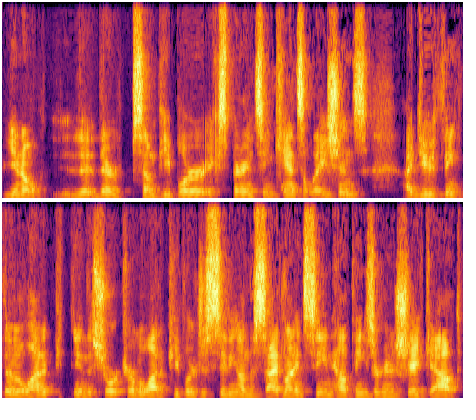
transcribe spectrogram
you know, there some people are experiencing cancellations. I do think that a lot of in the short term, a lot of people are just sitting on the sidelines, seeing how things are going to shake out.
